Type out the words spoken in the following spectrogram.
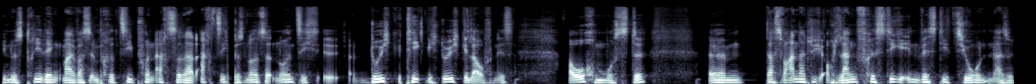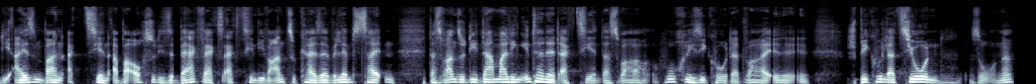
Industriedenkmal, was im Prinzip von 1880 bis 1990 äh, durch, täglich durchgelaufen ist, auch musste. Ähm, das waren natürlich auch langfristige Investitionen, also die Eisenbahnaktien, aber auch so diese Bergwerksaktien, die waren zu Kaiser Wilhelms Zeiten, das waren so die damaligen Internetaktien, das war Hochrisiko, das war äh, Spekulation, so, ne?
